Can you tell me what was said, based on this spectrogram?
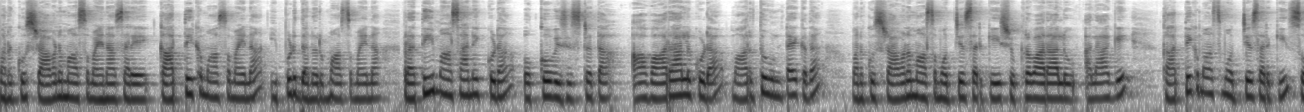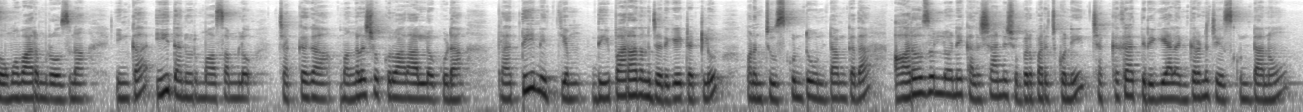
మనకు శ్రావణ మాసమైనా సరే కార్తీక మాసమైనా ఇప్పుడు ధనుర్మాసమైనా ప్రతి మాసానికి కూడా ఒక్కో విశిష్టత. ఆ వారాలు కూడా మారుతూ ఉంటాయి కదా. మనకు శ్రావణ మాసం వచ్చేసరికి శుక్రవారాలు అలాగే కార్తీక మాసం వచ్చేసరికి సోమవారం రోజున. ఇంకా ఈ ధనుర్మాసంలో చక్కగా మంగళ శుక్రవారాల్లో కూడా ప్రతి నిత్యం దీపారాధన జరిగేటట్లు మనం చూసుకుంటూ ఉంటాం కదా. ఆ రోజుల్లోనే కలశాన్ని శుభ్రపరచుకొని చక్కగా తిరిగి అలంకరణ చేసుకుంటాను.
